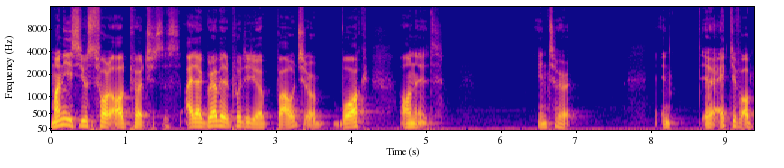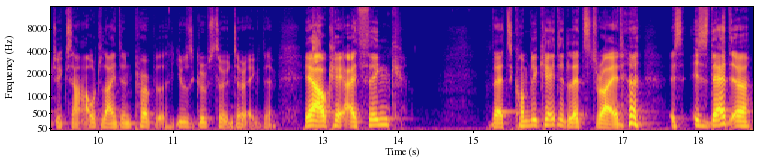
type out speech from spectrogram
Money is used for all purchases. Either grab it put it in your pouch or walk on it. Inter interactive objects are outlined in purple. Use groups to interact them. Yeah, okay, I think that's complicated. Let's try it. is is that a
